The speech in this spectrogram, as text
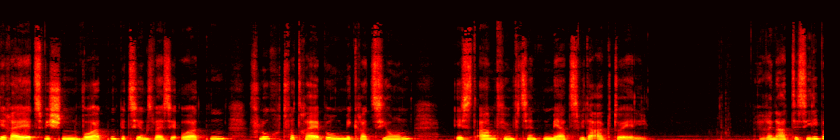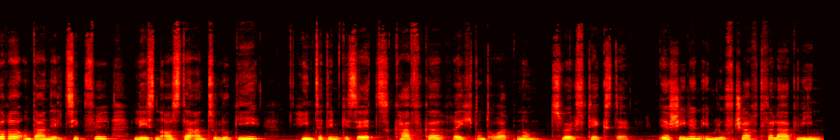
Die Reihe zwischen Worten bzw. Orten, Flucht, Vertreibung, Migration ist am 15. März wieder aktuell. Renate Silberer und Daniel Zipfel lesen aus der Anthologie hinter dem Gesetz, Kafka, Recht und Ordnung, zwölf Texte, erschienen im Luftschacht Verlag Wien.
